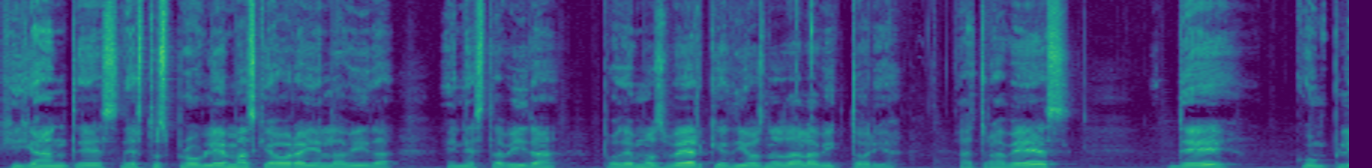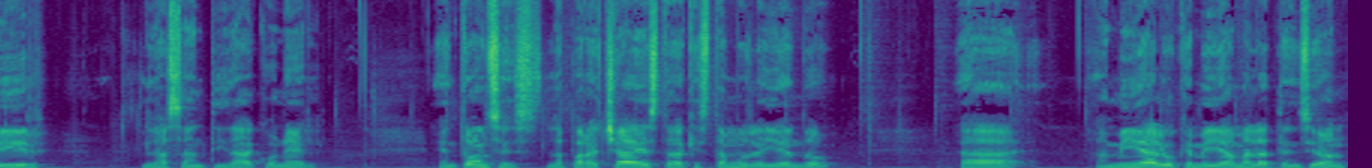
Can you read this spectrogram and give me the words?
gigantes, de estos problemas que ahora hay en la vida, en esta vida, podemos ver que Dios nos da la victoria a través de cumplir la santidad con Él. Entonces, la paracha esta que estamos leyendo, ah, a mí algo que me llama la atención,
